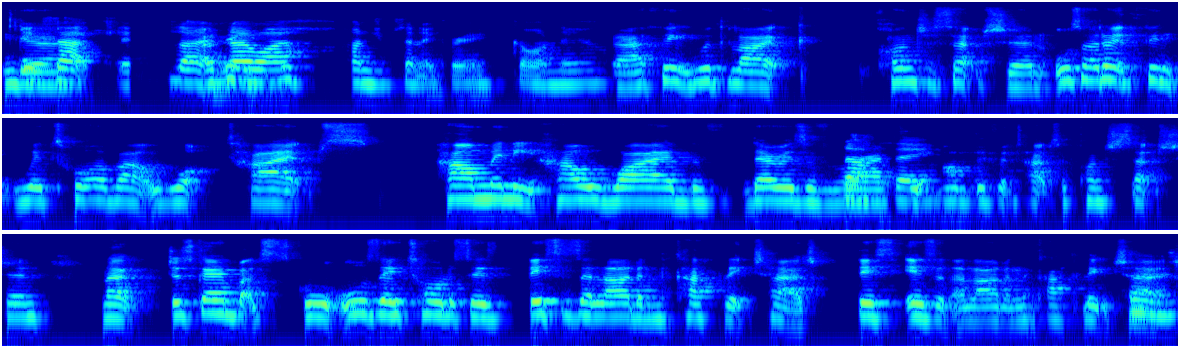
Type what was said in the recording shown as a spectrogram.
yeah. Exactly. Like I no i 100% agree. Go on Leah. Yeah, I think with like contraception, also I don't think we're taught about what types, how many, how wide the, there is a variety Nothing. of different types of contraception. Like just going back to school, all they told us is this is allowed in the Catholic Church, this isn't allowed in the Catholic Church.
